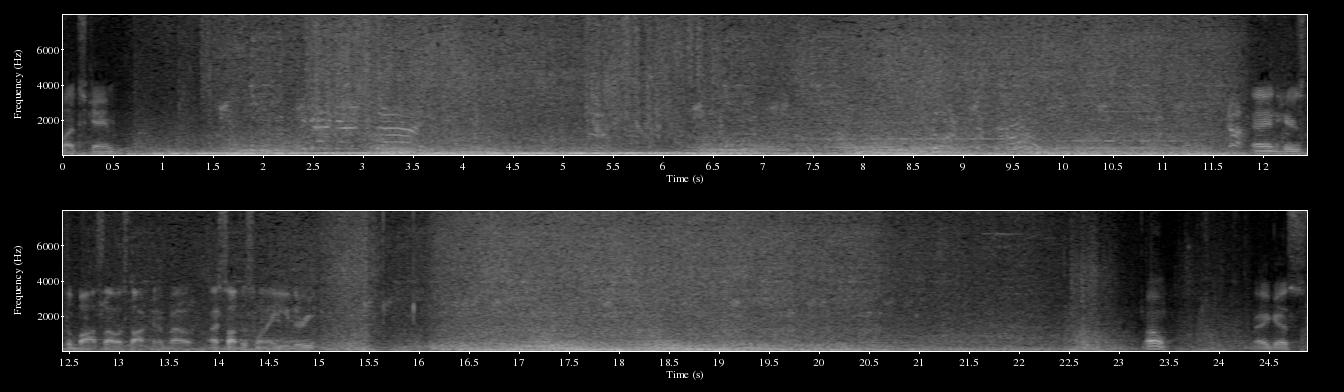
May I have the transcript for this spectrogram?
Much game. And here's the boss I was talking about. I saw this one at E E3. Oh, I guess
